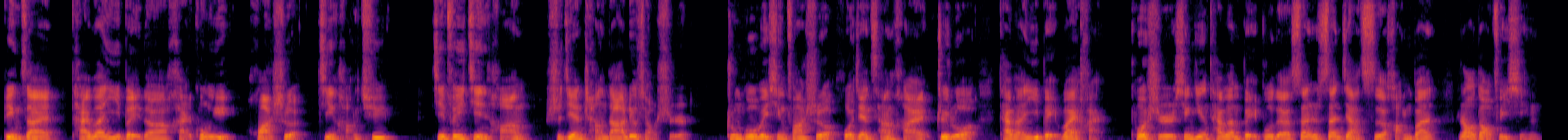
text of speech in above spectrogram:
并在台湾以北的海空域划设禁航区，禁飞禁航时间长达六小时。中国卫星发射火箭残骸坠落台湾以北外海，迫使行经台湾北部的三十三架次航班绕道飞行。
